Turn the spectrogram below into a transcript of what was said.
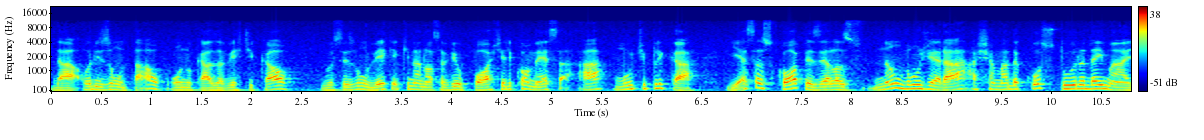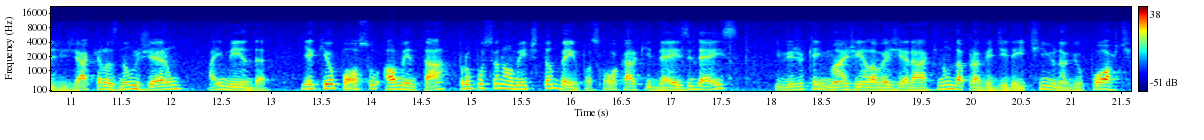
da horizontal, ou no caso a vertical, vocês vão ver que aqui na nossa viewport ele começa a multiplicar. E essas cópias elas não vão gerar a chamada costura da imagem, já que elas não geram a emenda. E aqui eu posso aumentar proporcionalmente também, eu posso colocar aqui 10 e 10, e vejo que a imagem ela vai gerar, aqui não dá para ver direitinho na viewport,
